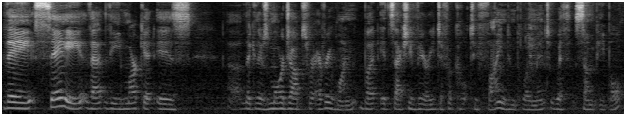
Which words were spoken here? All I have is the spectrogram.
They say that the market is uh, like there's more jobs for everyone, but it's actually very difficult to find employment with some people.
